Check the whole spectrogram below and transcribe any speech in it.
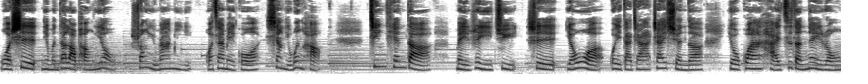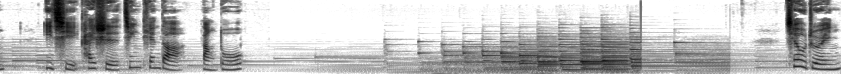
我是你们的老朋友双语妈咪，我在美国向你问好。今天的每日一句是由我为大家摘选的有关孩子的内容，一起开始今天的朗读。Children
